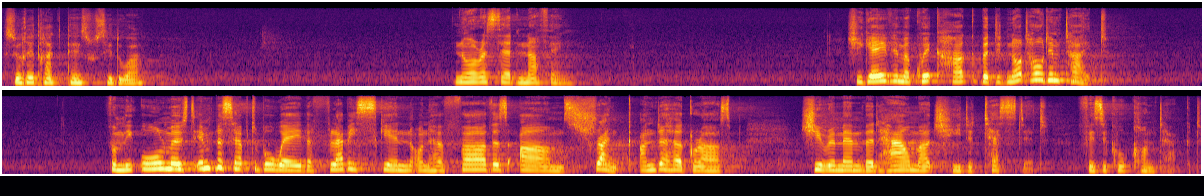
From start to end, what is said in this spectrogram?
se rétractait sous ses doigts. Nora said nothing. She gave him a quick hug but did not hold him tight. From the almost imperceptible way the flabby skin on her father's arms shrank under her grasp, she remembered how much he detested physical contact.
